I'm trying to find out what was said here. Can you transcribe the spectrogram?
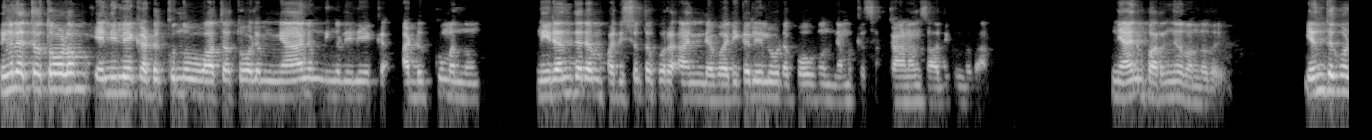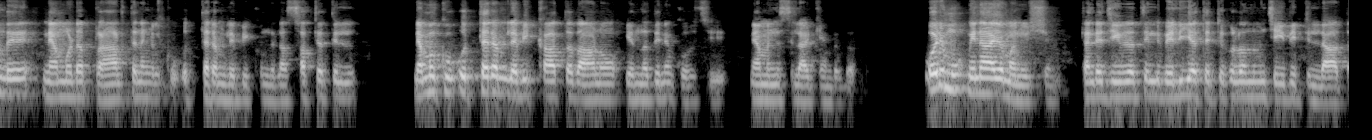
നിങ്ങൾ എത്രത്തോളം എന്നിലേക്ക് അടുക്കുന്നുവോ അത്രത്തോളം ഞാനും നിങ്ങളിലേക്ക് അടുക്കുമെന്നും നിരന്തരം പരിശുദ്ധ ഖുർആാനിന്റെ വരികളിലൂടെ പോകും നമുക്ക് കാണാൻ സാധിക്കുന്നതാണ്. ഞാൻ പറഞ്ഞു വന്നത് എന്തുകൊണ്ട് നമ്മുടെ പ്രാർത്ഥനകൾക്ക് ഉത്തരം ലഭിക്കുന്നില്ല? സത്യത്തിൽ നമുക്ക് ഉത്തരം ലഭിക്കാത്തതാണോ എന്നതിനെ കുറിച്ച് ഞാൻ മനസ്സിലാക്കേണ്ടത് ഒരു മുഗ്മിനായ മനുഷ്യൻ തന്റെ ജീവിതത്തിൽ വലിയ തെറ്റുകളൊന്നും ചെയ്തിട്ടില്ലാത്ത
